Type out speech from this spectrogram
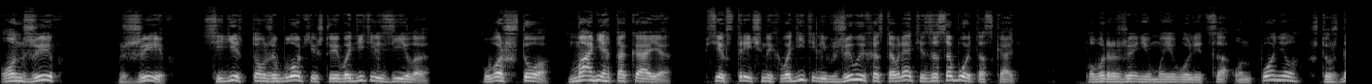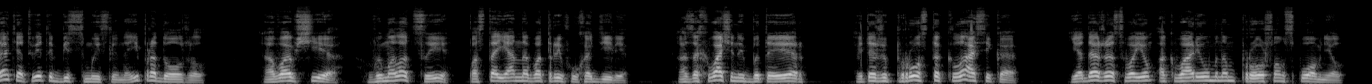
Он жив? Жив. Сидит в том же блоке, что и водитель Зила. У вас что, мания такая? Всех встреченных водителей в живых оставлять и за собой таскать? По выражению моего лица он понял, что ждать ответа бессмысленно и продолжил. А вообще, вы молодцы, постоянно в отрыв уходили. А захваченный БТР, это же просто классика. Я даже о своем аквариумном прошлом вспомнил.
